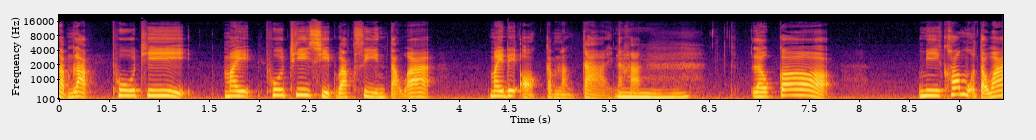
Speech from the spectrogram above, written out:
สำหรับผู้ที่ไม่ผู้ที่ฉีดวัคซีนแต่ว่าไม่ได้ออกกำลังกายนะคะอืมแล้วก็มีข้อมูลแต่ว่า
